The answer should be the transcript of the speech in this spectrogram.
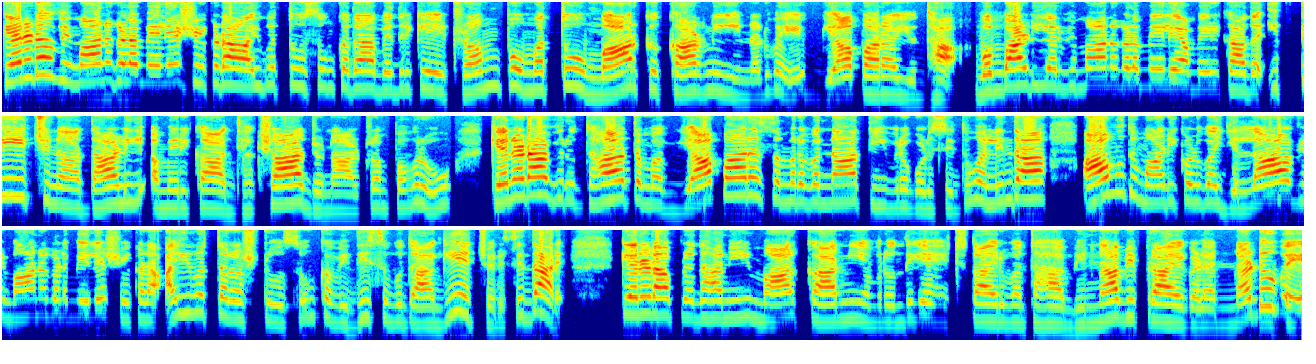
ಕೆನಡಾ ವಿಮಾನಗಳ ಮೇಲೆ ಶೇಕಡಾ ಐವತ್ತು ಸುಂಕದ ಬೆದರಿಕೆ ಟ್ರಂಪ್ ಮತ್ತು ಮಾರ್ಕ್ ಕಾರ್ನಿ ನಡುವೆ ವ್ಯಾಪಾರ ಯುದ್ಧ. ಬೊಂಬಾರ್ಡಿಯರ್ ವಿಮಾನಗಳ ಮೇಲೆ ಅಮೆರಿಕದ ಇತ್ತೀಚಿನ ದಾಳಿ, ಅಮೆರಿಕ ಅಧ್ಯಕ್ಷ ಡೊನಾಲ್ಡ್ ಟ್ರಂಪ್ ಅವರು ಕೆನಡಾ ವಿರುದ್ಧ ತಮ್ಮ ವ್ಯಾಪಾರ ಸಮರವನ್ನ ತೀವ್ರಗೊಳಿಸಿದ್ದು, ಅಲ್ಲಿಂದ ಆಮದು ಮಾಡಿಕೊಳ್ಳುವ ಎಲ್ಲಾ ವಿಮಾನಗಳ ಮೇಲೆ ಶೇಕಡಾ ಐವತ್ತರಷ್ಟು ಸುಂಕ ವಿಧಿಸುವುದಾಗಿ ಎಚ್ಚರಿಸಿದ್ದಾರೆ. ಕೆನಡಾ ಪ್ರಧಾನಿ ಮಾರ್ಕ್ ಕಾರ್ನಿ ಅವರೊಂದಿಗೆ ಹೆಚ್ಚುತ್ತಾ ಇರುವಂತಹ ಭಿನ್ನಾಭಿಪ್ರಾಯಗಳ ನಡುವೆ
